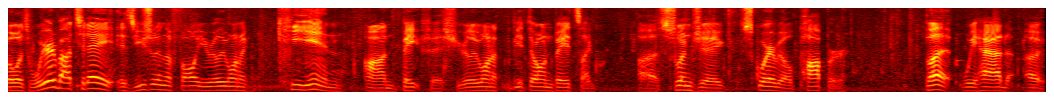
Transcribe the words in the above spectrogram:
But what's weird about today is usually in the fall you really want to key in on bait fish. You really want to be throwing baits like uh, swim jig, square bill, popper. But we had a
